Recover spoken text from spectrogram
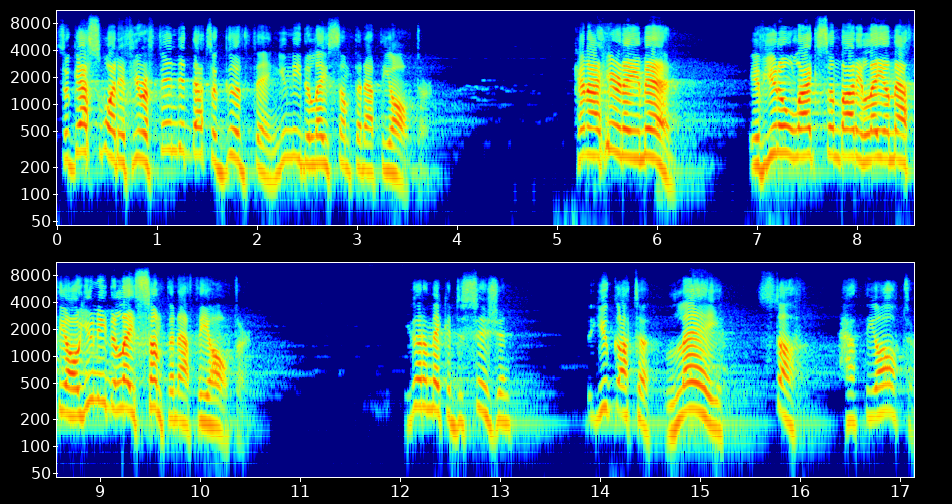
So, guess what? If you're offended, that's a good thing. You need to lay something at the altar. Can I hear an amen? If you don't like somebody, lay them at the altar. You need to lay something at the altar. You got to make a decision that you've got to lay stuff at the altar,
